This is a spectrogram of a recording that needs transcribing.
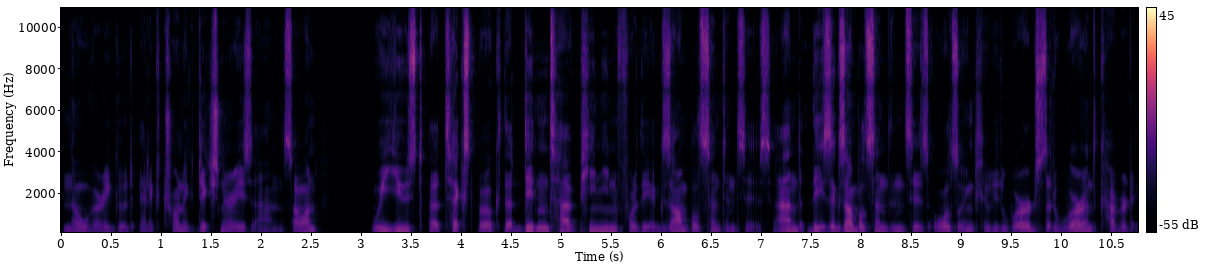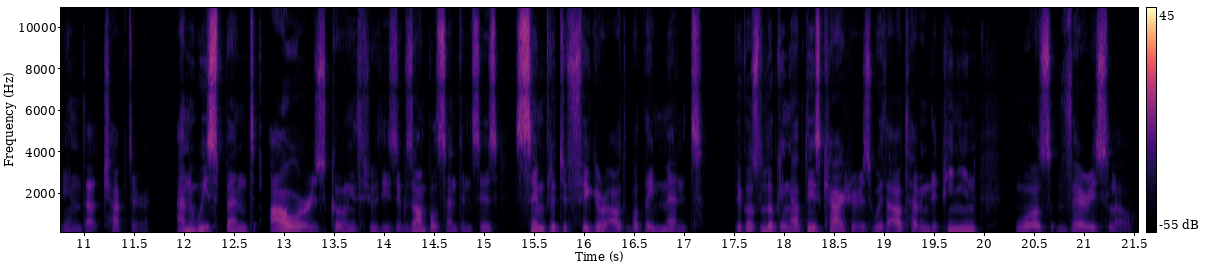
no very good electronic dictionaries, and so on. We used a textbook that didn't have pinyin for the example sentences, and these example sentences also included words that weren't covered in that chapter. And we spent hours going through these example sentences simply to figure out what they meant. because looking up these characters without having the pinyin was very slow.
